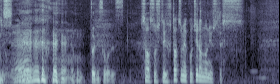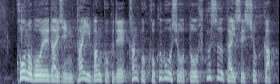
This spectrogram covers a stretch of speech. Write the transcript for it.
ですね。ね本当にそうです。さあそして2つ目こちらのニュースです。河野防衛大臣、タイ・バンコクで韓国国防省と複数回接触か。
